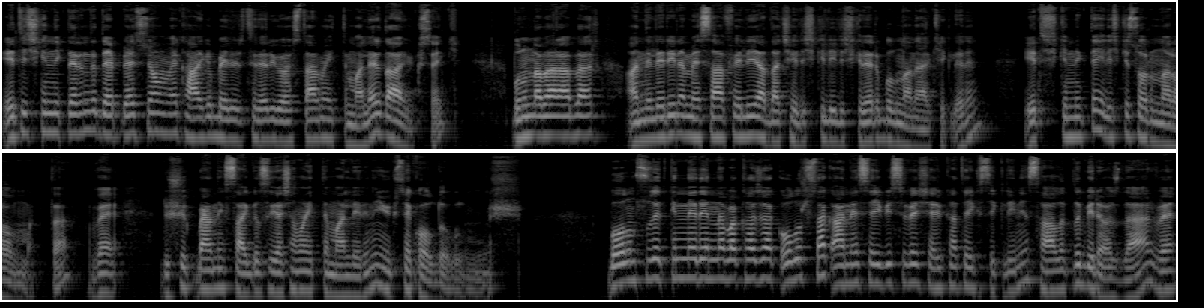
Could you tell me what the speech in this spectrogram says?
yetişkinliklerinde depresyon ve kaygı belirtileri gösterme ihtimalleri daha yüksek. Bununla beraber anneleriyle mesafeli ya da çelişkili ilişkileri bulunan erkeklerin yetişkinlikte ilişki sorunları olmakta ve düşük benlik saygısı yaşama ihtimallerinin yüksek olduğu bulunmuş. Bu olumsuz etkinin nedenine bakacak olursak anne sevgisi ve şefkat eksikliğinin sağlıklı bir özdeğer ve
